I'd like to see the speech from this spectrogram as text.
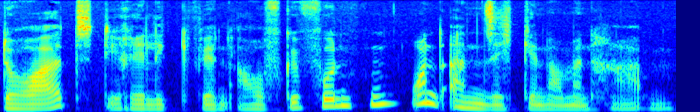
dort die Reliquien aufgefunden und an sich genommen haben.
